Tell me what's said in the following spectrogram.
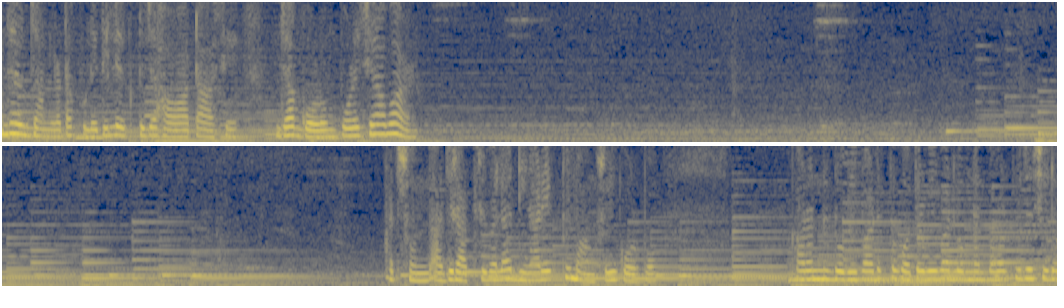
যাই হোক, জানালাটা খুলে দিলে একটু যা হাওয়াটা আসে। যা গরম পড়েছে আবার। আজ সন্ধ্যা, আজ রাত্রিবেলা ডিনারে একটু মাংসই করব। কারণ রবিবার তো গত রবিবার লোকনাথ বাবার পুজো ছিল,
